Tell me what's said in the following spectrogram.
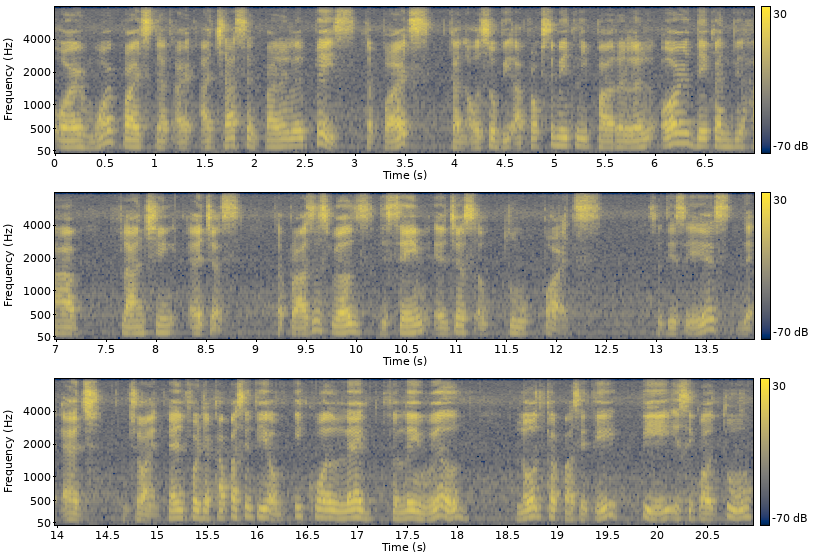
or more parts that are adjacent parallel plates. The parts can also be approximately parallel or they can have flanging edges. The process welds the same edges of two parts. So this is the edge joint. And for the capacity of equal leg fillet weld, load capacity P is equal to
